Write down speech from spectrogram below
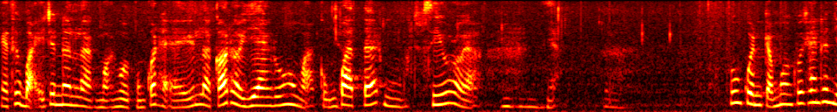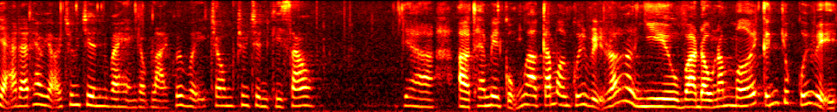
Ngày thứ bảy cho nên là mọi người cũng có thể là có thời gian đúng không ạ? Cũng qua Tết một chút xíu rồi ạ. Dạ. Phương Quỳnh cảm ơn quý khán thính giả đã theo dõi chương trình Và hẹn gặp lại quý vị trong chương trình kỳ sau. Dạ, à, Tammy cũng à, cảm ơn quý vị rất là nhiều và đầu năm mới kính chúc quý vị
